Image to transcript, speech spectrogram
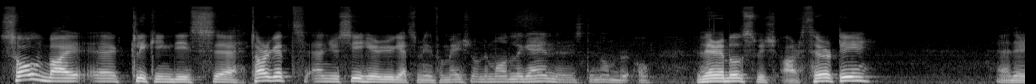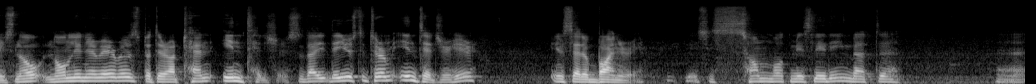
solve by uh, clicking this uh, target. And you see here you get some information on the model again. There is the number of variables which are 30 and there is no nonlinear variables but there are 10 integers. So they, they use the term integer here instead of binary. This is somewhat misleading but uh, uh,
